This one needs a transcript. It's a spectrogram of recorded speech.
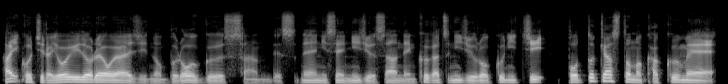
はい、こちら、酔いどれ親父のブログさんですね。2023年9月26日、ポッドキャストの革命、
